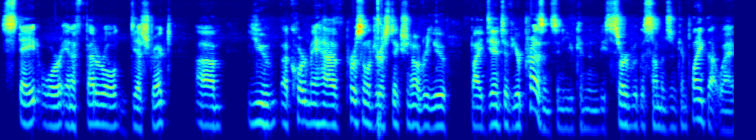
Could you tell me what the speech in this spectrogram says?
state or in a federal district, um, you a court may have personal jurisdiction over you by dint of your presence, and you can then be served with a summons and complaint that way.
